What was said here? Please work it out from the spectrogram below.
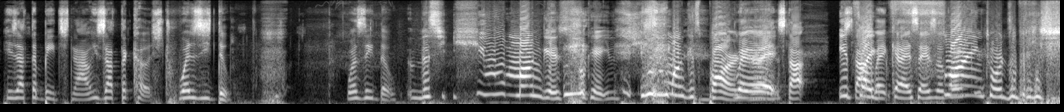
He's at the beach now. He's at the coast. What does he do? What does he do? This humongous okay, humongous barge. Wait, wait, right? wait. Stop. It's Stop. like wait, can I say something? flying towards the beach.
